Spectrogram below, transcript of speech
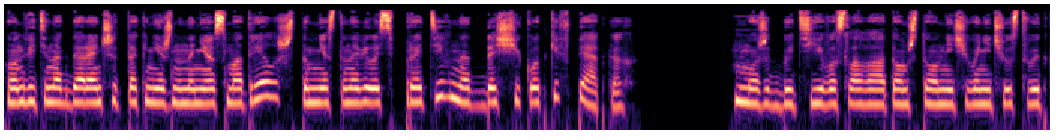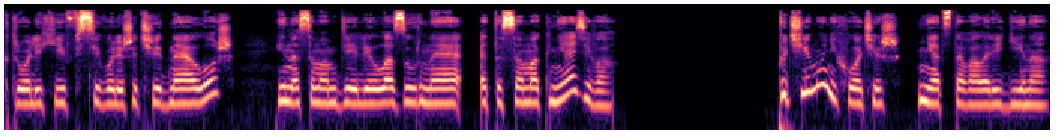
Он ведь иногда раньше так нежно на нее смотрел, что мне становилось противно до щекотки в пятках. Может быть, его слова о том, что он ничего не чувствует к троллихе, всего лишь очередная ложь, и на самом деле лазурная — это сама Князева? «Почему не хочешь?» — не отставала Регина.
